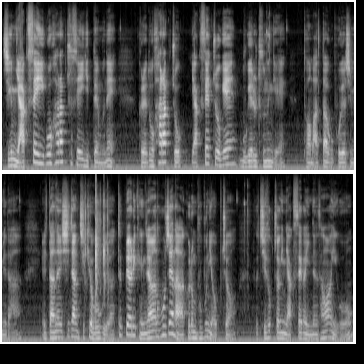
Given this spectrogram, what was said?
지금 약세이고 하락 추세이기 때문에 그래도 하락 쪽, 약세 쪽에 무게를 두는 게 더 맞다고 보여집니다. 일단은 시장 지켜보고요. 특별히 굉장한 호재나 그런 부분이 없죠. 지속적인 약세가 있는 상황이고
